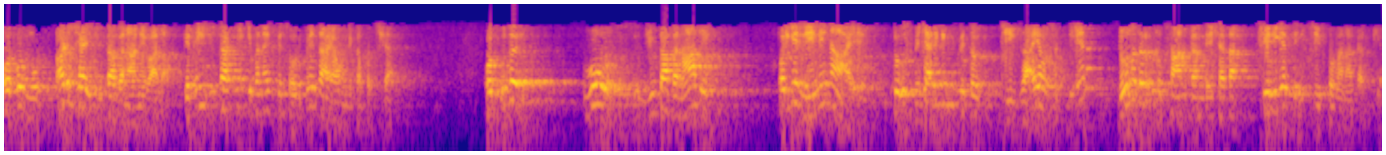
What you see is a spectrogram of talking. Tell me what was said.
اور وہ اڑ جائے جوتا بنانے والا، کہ نہیں جوتا ٹھیک بنا اس کے سو روپے ضائع ہونے کا خدشہ ہے اور ادھر وہ جوتا بنا دے اور یہ لینے نہ آئے، تو اس بیچارے کی بھی تو چیز ضائع ہو سکتی ہے نا؟ دونوں طرف نقصان کا اندیشہ تھا شریعت نے اس چیز کو منع کر دیا۔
